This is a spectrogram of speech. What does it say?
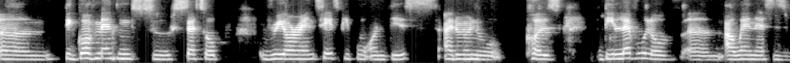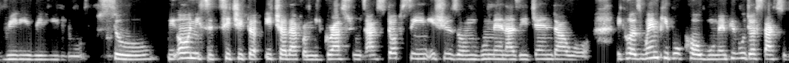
um, the government needs to set up, reorientate people on this. I don't know, because the level of um, awareness is really, really low. So we all need to teach each other from the grassroots and stop seeing issues on women as a gender war. Because when people call women, people just start to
